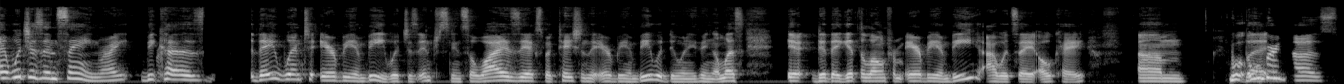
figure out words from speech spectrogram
And which is insane, right? Because they went to Airbnb, which is interesting. So why is the expectation that Airbnb would do anything unless it did they get the loan from Airbnb? I would say okay. Um, well, but, Uber does.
